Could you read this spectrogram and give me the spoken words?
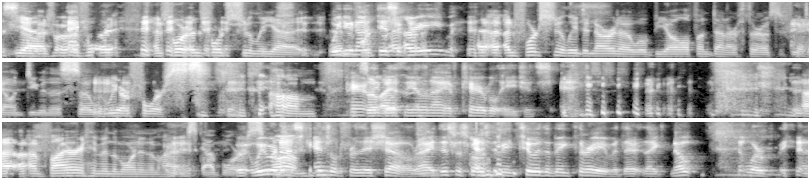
So, yeah, unfor- unfor- unfor- unfortunately, uh, we do not disagree. uh, unfortunately, Donardo will be all up and down our throats if we don't do this. So we are forced. um, Apparently, so I- both Neil and I have terrible agents. I, I'm firing him in the morning. I'm hiring Right. Scott we, Boras. we were not Um, scheduled for this show, right? This was supposed to be two of the big three, but they're like, nope, we're you know,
